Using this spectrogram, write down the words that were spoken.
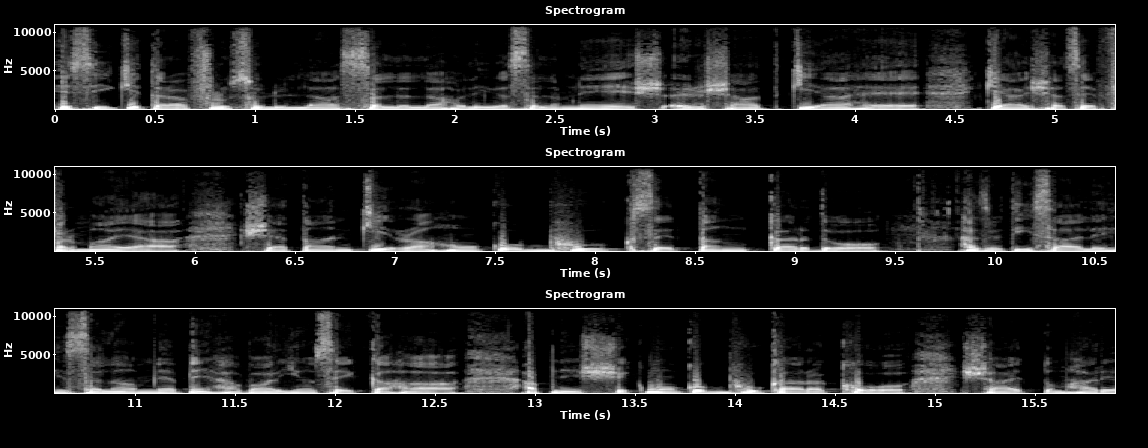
اسی کی طرف رسول اللہ صلی اللہ علیہ وسلم نے ارشاد کیا ہے کہ عائشہ سے فرمایا، شیطان کی راہوں کو بھوک سے تنگ کر دو۔ حضرت عیسیٰ علیہ السلام نے اپنے حواریوں سے کہا، اپنے شکموں کو بھوکا رکھو۔ شاید تمہارے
